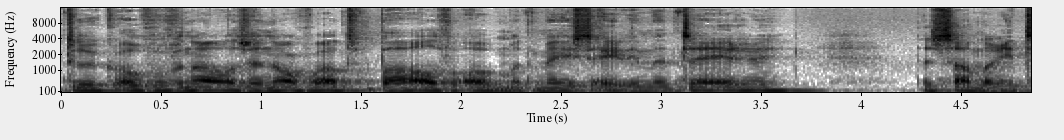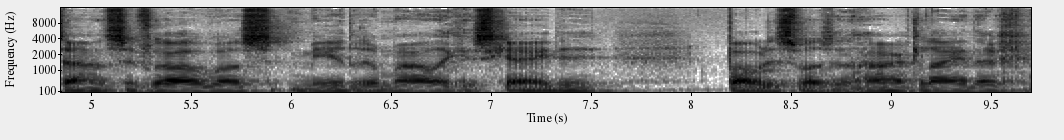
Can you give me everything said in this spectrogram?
druk over van alles en nog wat, behalve over het meest elementaire. De Samaritaanse vrouw was meerdere malen gescheiden. Paulus was een hardliner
